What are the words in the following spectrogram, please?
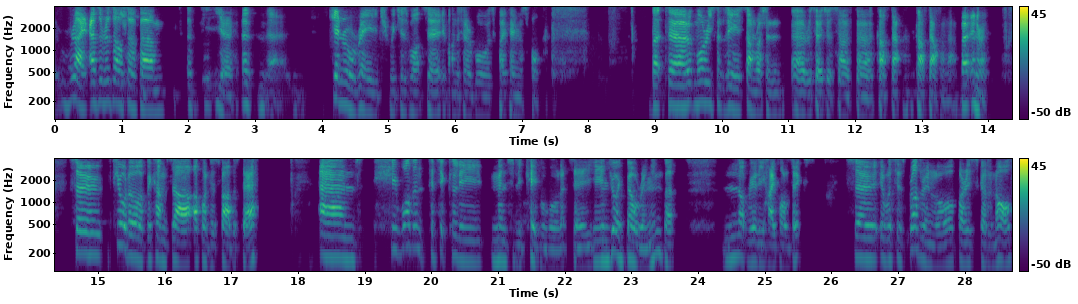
Right, as a result of um, uh, yeah, uh, uh, general rage, which is what uh, Ivan the Terrible was quite famous for. But uh, more recently, some Russian uh, researchers have uh, cast doubt, cast doubt on that. But anyway, so Fyodor becomes Tsar upon his father's death, and he wasn't particularly mentally capable. Let's say he enjoyed bell ringing, but not really high politics. So it was his brother-in-law Boris Godunov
